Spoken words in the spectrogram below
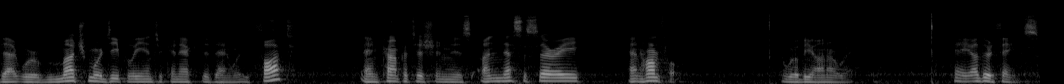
that we're much more deeply interconnected than we thought and competition is unnecessary and harmful. And we'll be on our way. Okay, other things.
